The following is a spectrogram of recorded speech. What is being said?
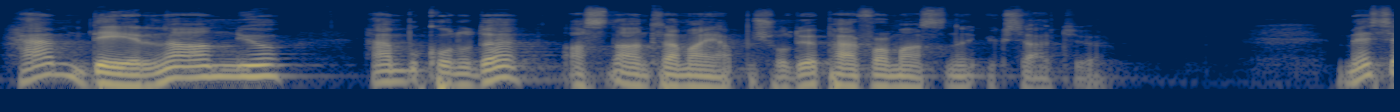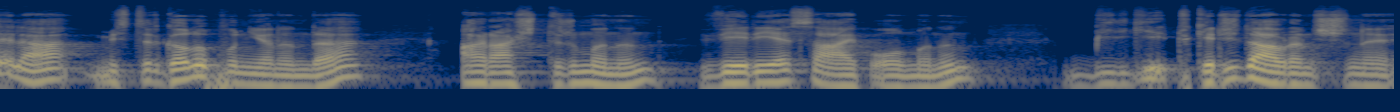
hem değerini anlıyor hem bu konuda aslında antrenman yapmış oluyor, performansını yükseltiyor. Mesela Mr. Gallup'un yanında araştırmanın, veriye sahip olmanın, bilgi tüketici davranışını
